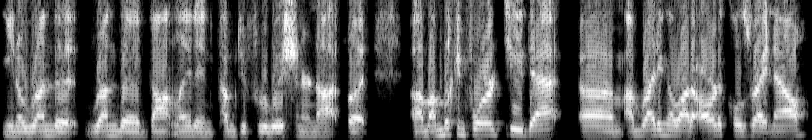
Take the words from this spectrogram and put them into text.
you know run the run the gauntlet and come to fruition or not. But um, I'm looking forward to that. Um, I'm writing a lot of articles right now.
